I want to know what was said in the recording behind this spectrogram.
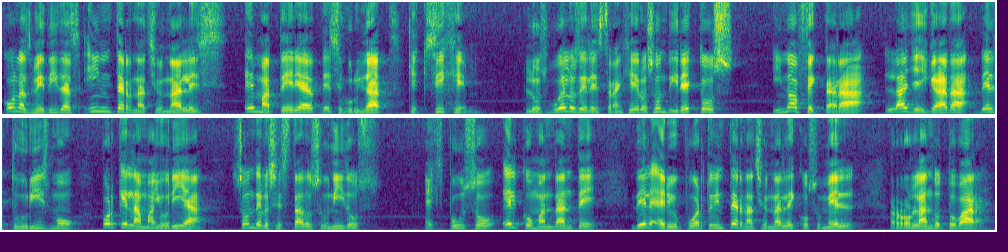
con las medidas internacionales en materia de seguridad que exigen. Los vuelos del extranjero son directos y no afectará la llegada del turismo porque la mayoría son de los Estados Unidos, expuso el comandante del Aeropuerto Internacional de Cozumel, Rolando Tobar,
